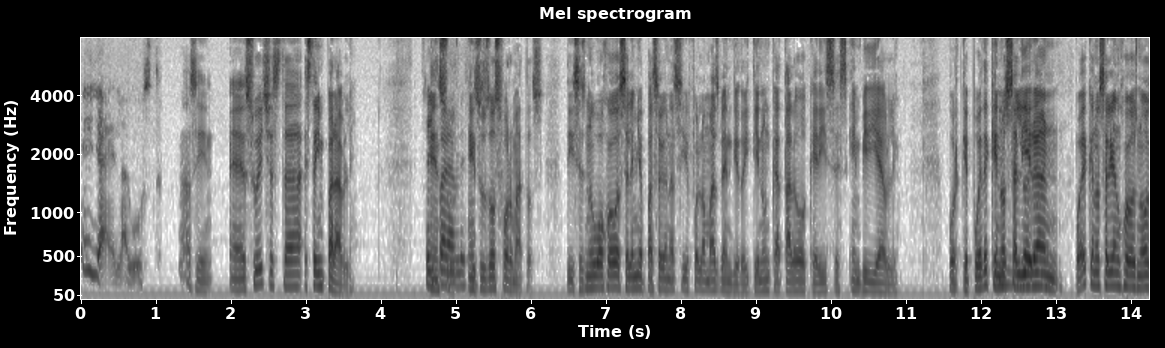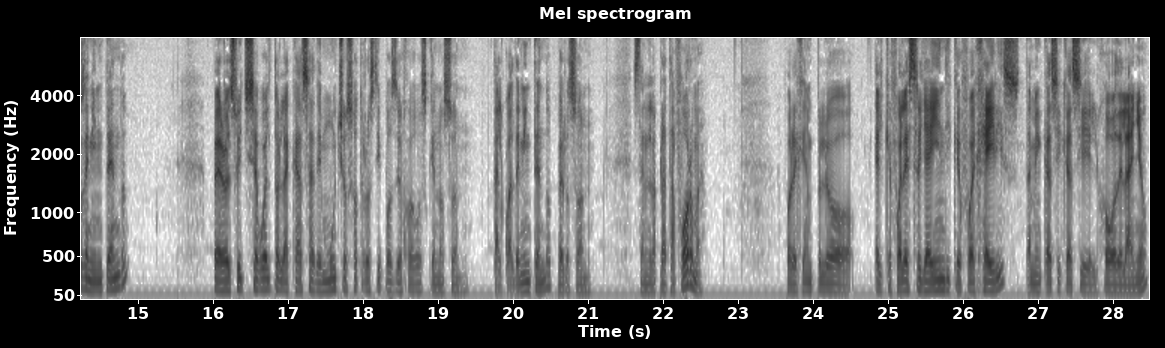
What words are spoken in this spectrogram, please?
y ya el a gusto. Ah, sí, eh, Switch está, está imparable. Está en, su- imparable, sí. en sus dos formatos. Dices, no hubo juegos el año pasado y aún así fue lo más vendido y tiene un catálogo que dices envidiable. Porque puede que no Mm, salieran, puede que no salieran juegos nuevos de Nintendo, pero el Switch se ha vuelto la casa de muchos otros tipos de juegos que no son tal cual de Nintendo, pero son están en la plataforma. Por ejemplo, el que fue la estrella indie que fue Hades, también casi casi el juego del año.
